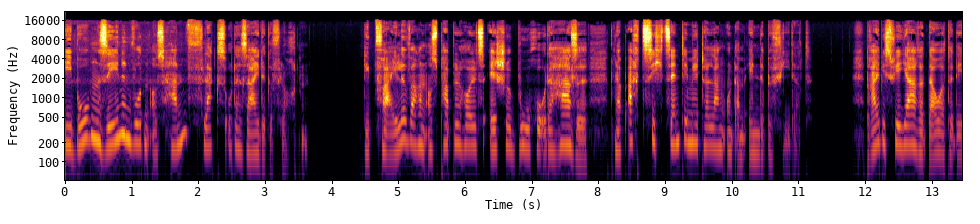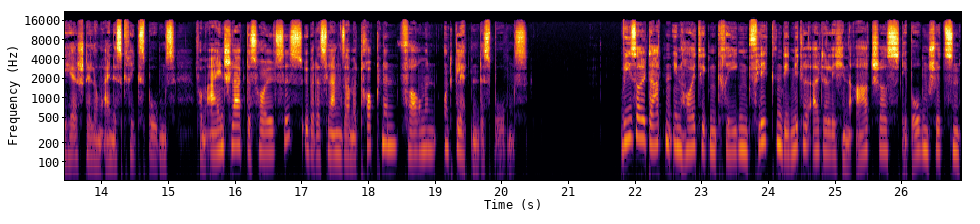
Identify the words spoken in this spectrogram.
Die Bogensehnen wurden aus Hanf, Flachs oder Seide geflochten. Die Pfeile waren aus Pappelholz, Esche, Buche oder Hasel, knapp 80 Zentimeter lang und am Ende befiedert. Drei bis vier Jahre dauerte die Herstellung eines Kriegsbogens, vom Einschlag des Holzes über das langsame Trocknen, Formen und Glätten des Bogens. Wie Soldaten in heutigen Kriegen pflegten die mittelalterlichen Archers, die Bogenschützen,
